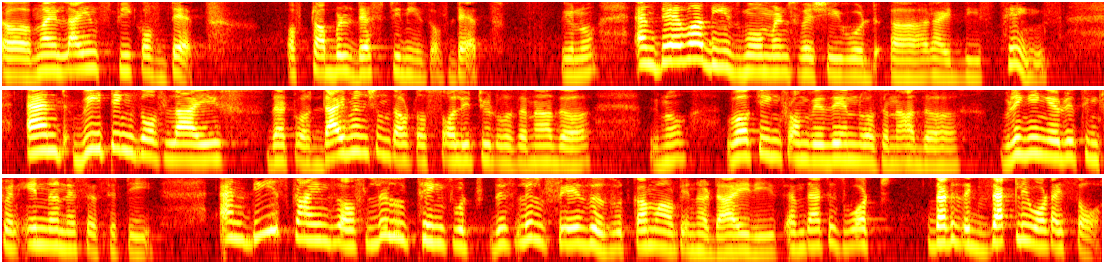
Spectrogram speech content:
uh, my lines speak of death, of troubled destinies of death, you know. And there were these moments where she would uh, write these things. And beatings of life, that was dimensions out of solitude was another, you know, working from within was another, bringing everything to an inner necessity. And these kinds of little things would, these little phrases would come out in her diaries, and that is what, that is exactly what I saw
